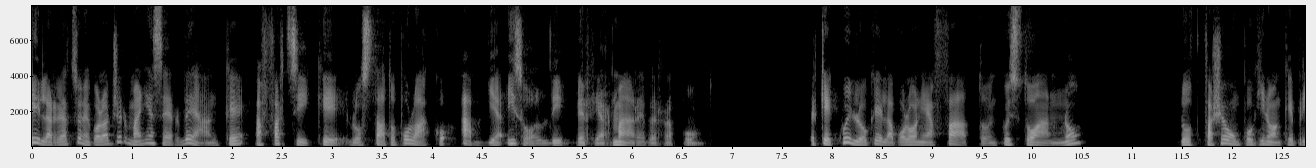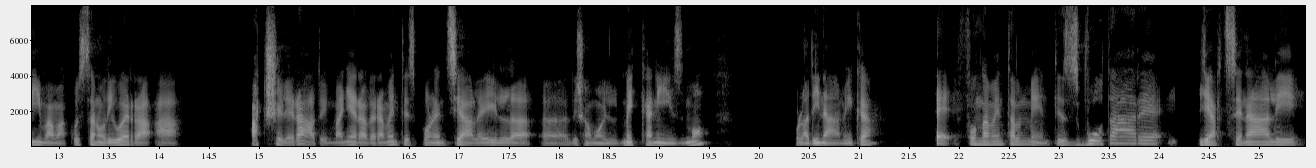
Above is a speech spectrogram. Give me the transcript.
E la relazione con la Germania serve anche a far sì che lo Stato polacco abbia i soldi per riarmare, per l'appunto. Perché quello che la Polonia ha fatto in questo anno, lo faceva un pochino anche prima, ma quest'anno di guerra ha accelerato in maniera veramente esponenziale il, eh, diciamo, il meccanismo o la dinamica, è fondamentalmente svuotare gli arsenali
